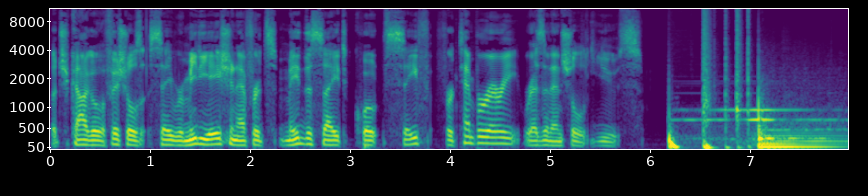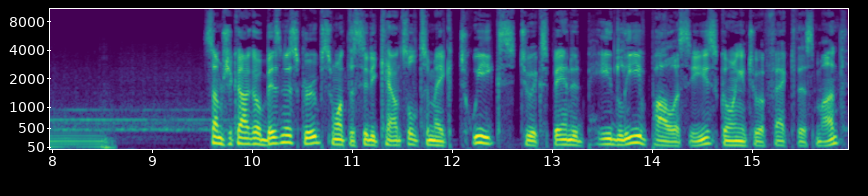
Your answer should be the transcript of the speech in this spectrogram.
but Chicago officials say remediation efforts made the site, quote, safe for temporary residential use. Some Chicago business groups want the city council to make tweaks to expanded paid leave policies going into effect this month.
